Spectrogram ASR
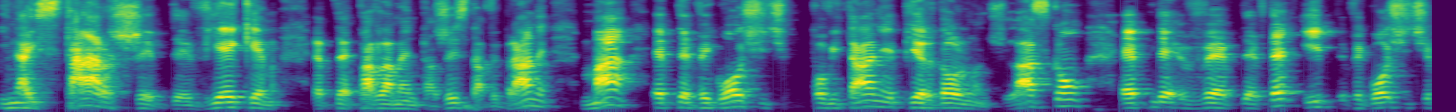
i najstarszy wiekiem e, parlamentarzysta wybrany ma wygłosić powitanie, pierdolnąć laską w, ten i wygłosić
